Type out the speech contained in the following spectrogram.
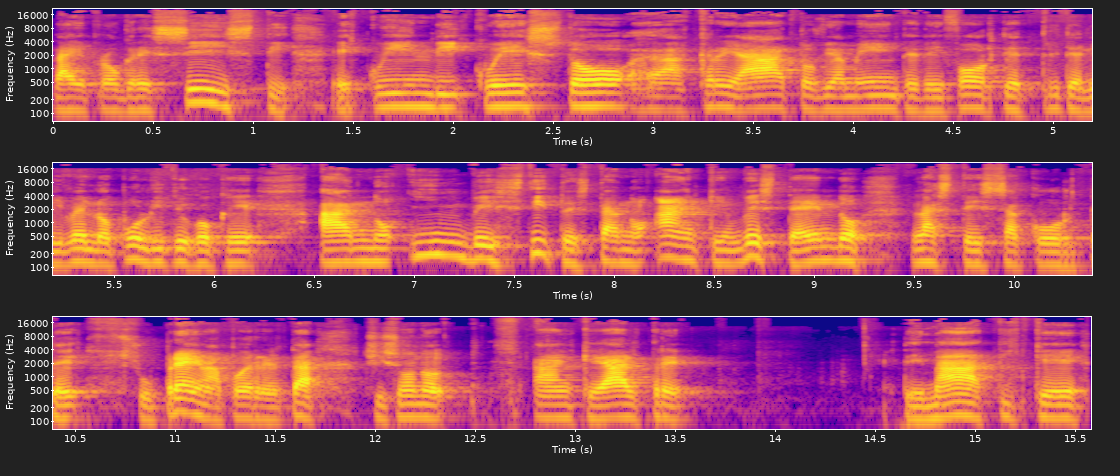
dai progressisti e quindi questo eh, ha creato ovviamente dei forti attriti a livello politico che hanno investito e stanno anche investendo la stessa Corte Suprema. Poi in realtà ci sono anche altre tematiche,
